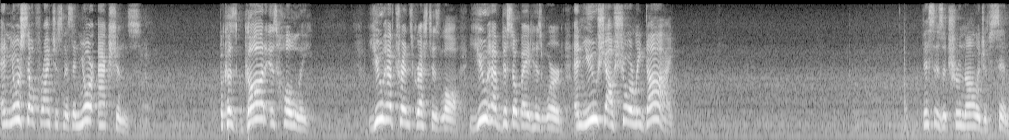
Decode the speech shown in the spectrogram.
and your self righteousness and your actions. Because God is holy. You have transgressed his law. You have disobeyed his word, and you shall surely die. This is a true knowledge of sin.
